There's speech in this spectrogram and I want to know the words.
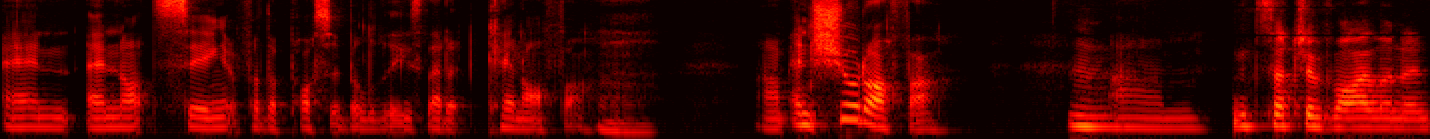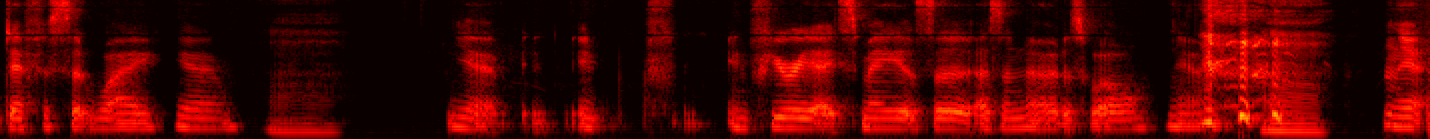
and and not seeing it for the possibilities that it can offer. um, and should offer. Mm. Um, in such a violent and deficit way. Yeah, Mm. yeah, it, it infuriates me as a as a nerd as well. Yeah, Mm. yeah.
